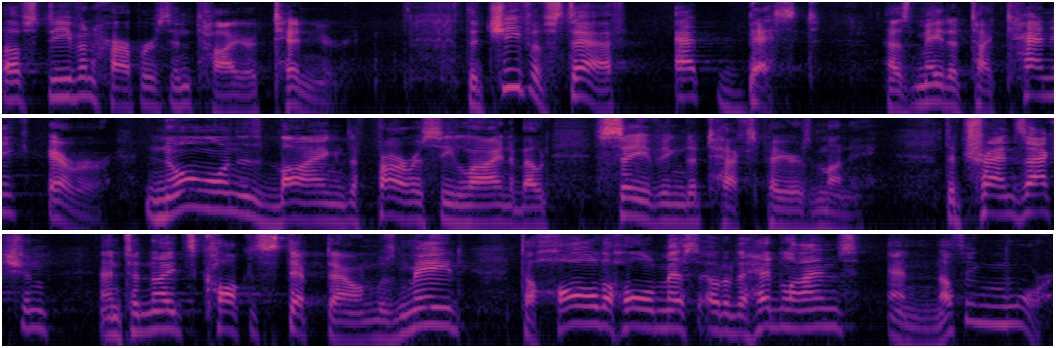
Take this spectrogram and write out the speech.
of Stephen Harper's entire tenure. The chief of staff, at best, has made a titanic error. No one is buying the Pharisee line about saving the taxpayers' money. The transaction and tonight's caucus step down was made to haul the whole mess out of the headlines and nothing more.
